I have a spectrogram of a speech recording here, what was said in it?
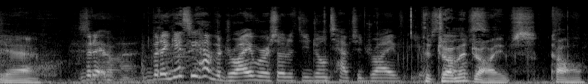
yeah. But I, but I guess you have a driver so that you don't have to drive. The drummer drives, Karl.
